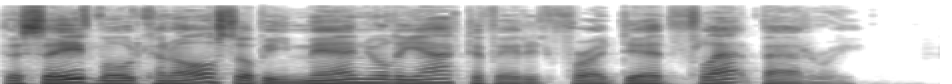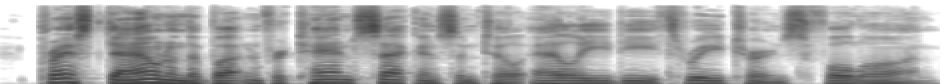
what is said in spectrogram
The save mode can also be manually activated for a dead flat battery. Press down on the button for 10 seconds until LED 3 turns full on.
